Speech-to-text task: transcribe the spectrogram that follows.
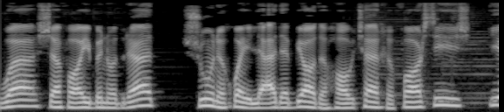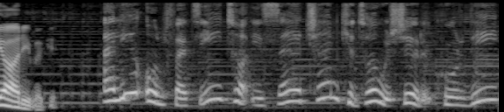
و شفایی به ندرت شون خوی لادبیات هاوچرخ فارسیش دیاری بکد علی الفتی تا ایسه چند کتاب شعر کردی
